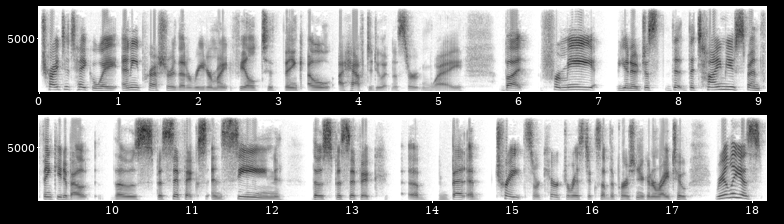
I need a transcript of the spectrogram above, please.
tried to take away any pressure that a reader might feel to think, oh, I have to do it in a certain way. But for me, you know, just the, the time you spend thinking about those specifics and seeing those specific uh, be- uh, traits or characteristics of the person you're going to write to really is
